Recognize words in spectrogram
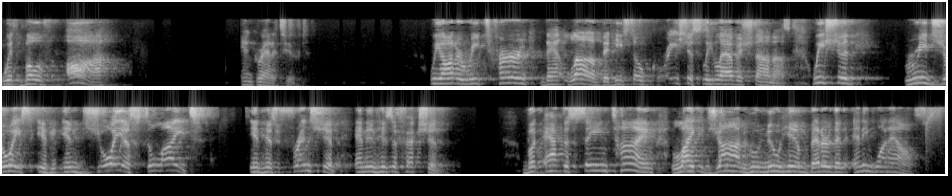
with both awe and gratitude. We ought to return that love that He so graciously lavished on us. We should rejoice in, in joyous delight in His friendship and in His affection. But at the same time, like John, who knew Him better than anyone else,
